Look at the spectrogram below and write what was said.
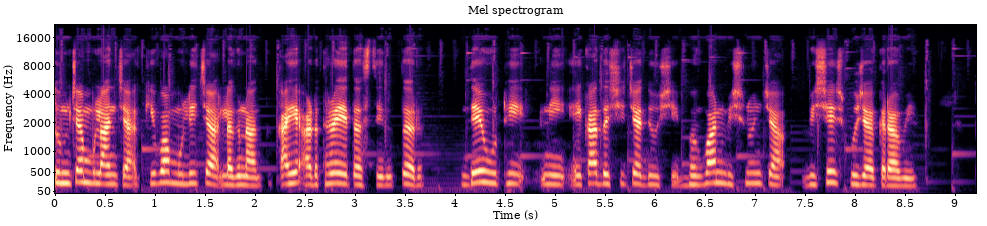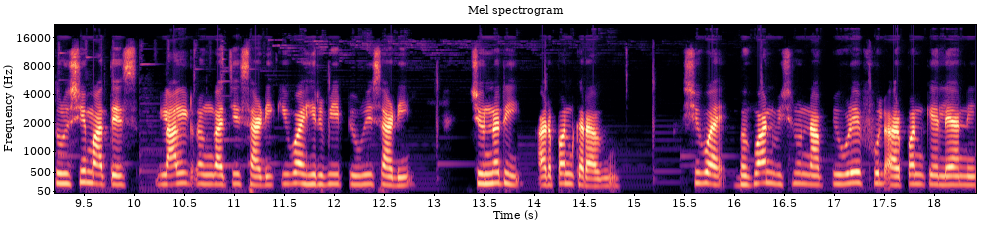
तुमच्या मुलांच्या किंवा मुलीच्या लग्नात काही अडथळे येत असतील तर देवउठीनी एकादशीच्या दिवशी भगवान विष्णूंच्या विशेष पूजा करावी. तुळशी मातेस लाल रंगाची साडी किंवा हिरवी पिवळी साडी चुनरी अर्पण करावी. शिवाय भगवान विष्णूंना पिवळे फूल अर्पण केल्याने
